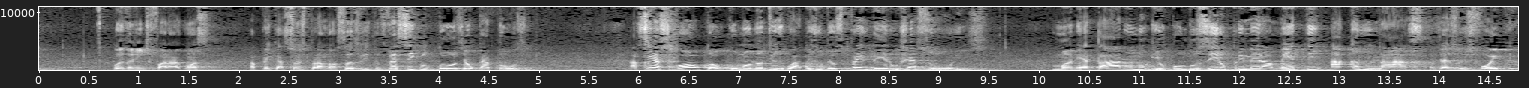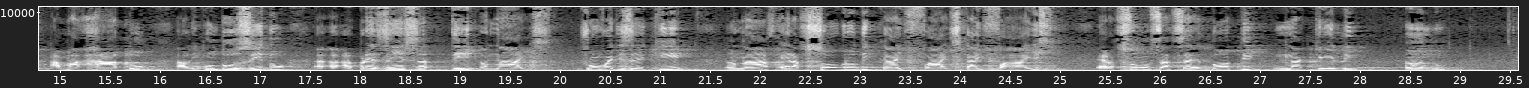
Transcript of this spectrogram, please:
depois a gente fará algumas aplicações para nossas vidas. Versículo 12 ao 14. Assim, escolta, o comandante e os guardas judeus prenderam Jesus, manietaram-no e o conduziram primeiramente a Anás. Então, Jesus foi amarrado, ali conduzido à, à presença de Anás. João vai dizer que Anás era sogro de Caifás. Caifás era sumo sacerdote naquele ano.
